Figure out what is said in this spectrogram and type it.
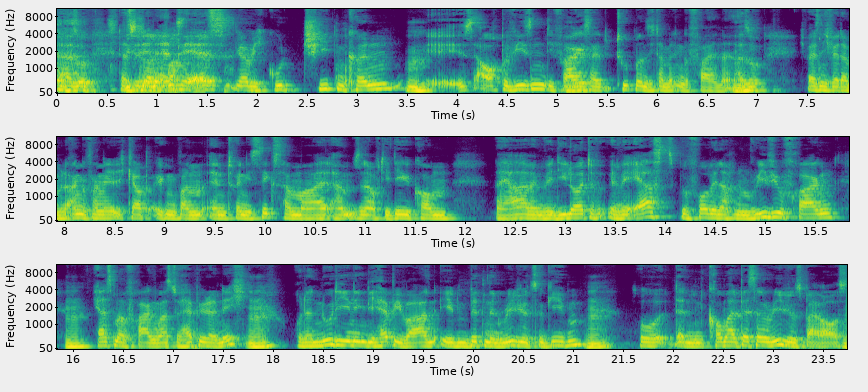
Also, dass wir den NPS, glaube ich, gut cheaten können, ist auch bewiesen. Die Frage ist halt, tut man sich damit einen Gefallen? Ne? Also, ich weiß nicht, wer damit angefangen hat. Ich glaube, irgendwann N26 haben mal, haben, sind auf die Idee gekommen, naja, wenn wir die Leute, wenn wir erst, bevor wir nach einem Review fragen, erstmal fragen, warst du happy oder nicht? Und dann nur diejenigen, die happy waren, eben bitten, ein Review zu geben. So, dann kommen halt bessere Reviews bei raus.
